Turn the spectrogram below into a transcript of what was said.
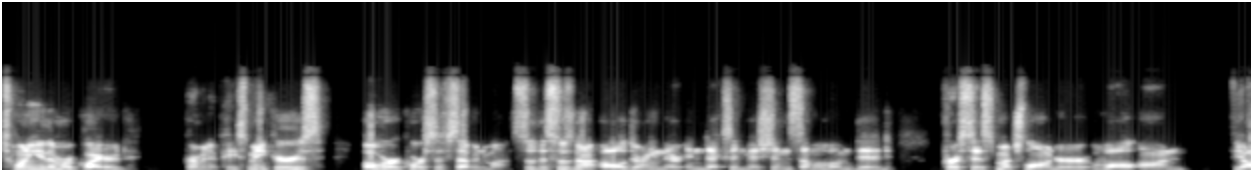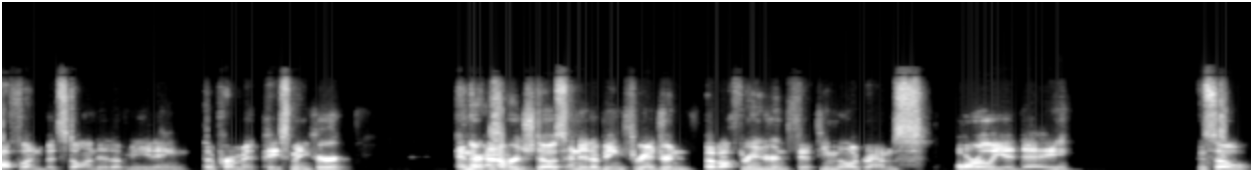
20 of them required permanent pacemakers over a course of seven months. So this was not all during their index admission. Some of them did persist much longer while on theophylline, but still ended up needing the permanent pacemaker. And their average dose ended up being 300 about 350 milligrams orally a day. And so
